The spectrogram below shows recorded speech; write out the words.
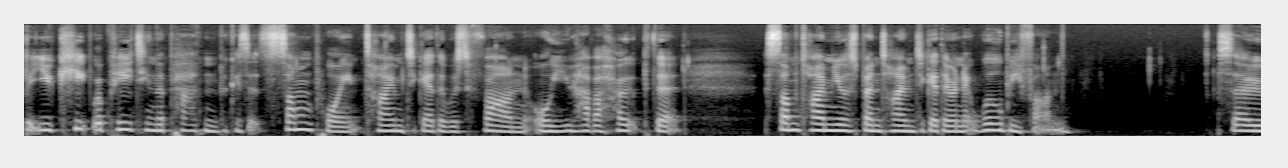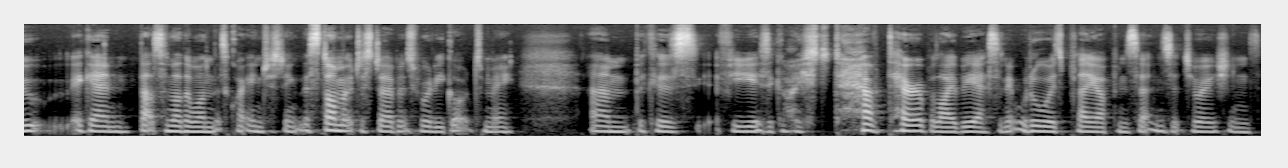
But you keep repeating the pattern because at some point time together was fun, or you have a hope that sometime you'll spend time together and it will be fun. So again, that's another one that's quite interesting. The stomach disturbance really got to me um, because a few years ago I used to have terrible IBS and it would always play up in certain situations.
